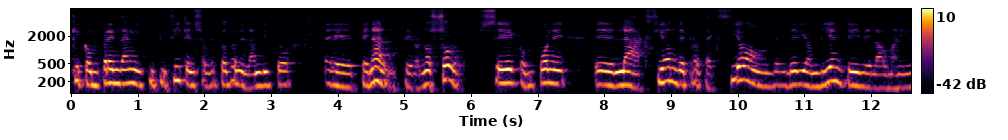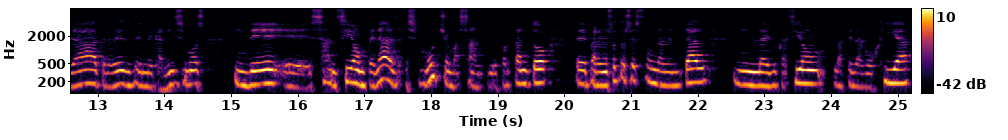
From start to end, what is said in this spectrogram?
que comprendan y tipifiquen, sobre todo en el ámbito eh, penal, pero no solo se compone eh, la acción de protección del medio ambiente y de la humanidad a través de mecanismos de eh, sanción penal es mucho más amplio. Por tanto, eh, para nosotros es fundamental mm, la educación, la pedagogía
